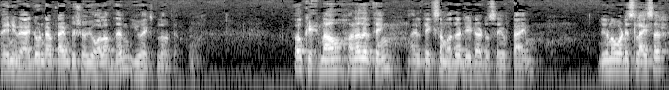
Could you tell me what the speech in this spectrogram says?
Anyway, I don't have time to show you all of them. You explore them. Okay, now another thing. I'll take some other data to save time. Do you know what is slicer?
